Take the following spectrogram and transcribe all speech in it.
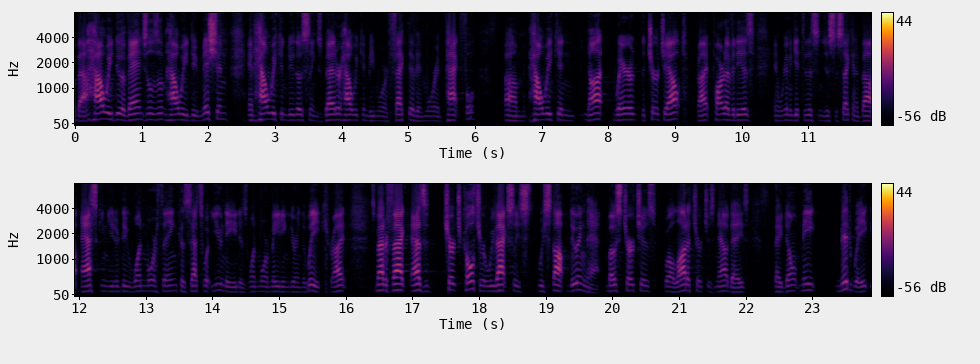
about how we do evangelism, how we do mission, and how we can do those things better, how we can be more effective and more impactful um, how we can not wear the church out, right? Part of it is, and we're going to get to this in just a second, about asking you to do one more thing because that's what you need is one more meeting during the week, right? As a matter of fact, as a church culture, we've actually we stopped doing that. Most churches, well, a lot of churches nowadays, they don't meet midweek.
